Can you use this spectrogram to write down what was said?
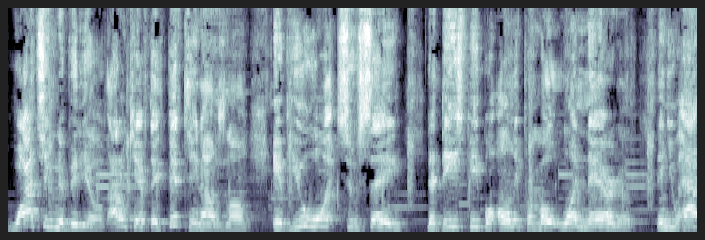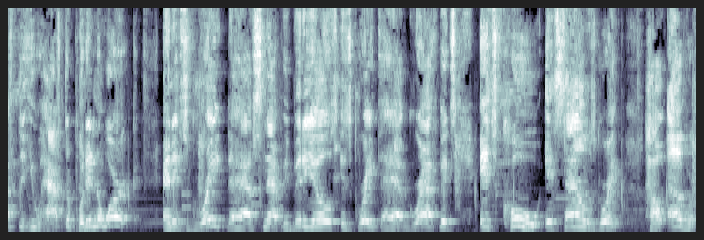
watching the videos. I don't care if they're 15 hours long. If you want to say that these people only promote one narrative, then you have to you have to put in the work. And it's great to have snappy videos. It's great to have graphics. It's cool. It sounds great. However,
